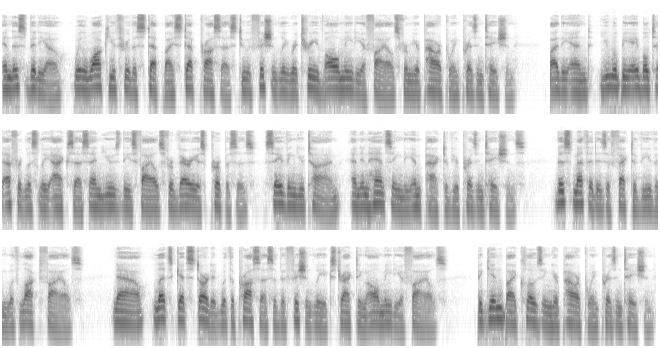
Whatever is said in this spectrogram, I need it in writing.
In this video, we'll walk you through the step-by-step -step process to efficiently retrieve all media files from your PowerPoint presentation. By the end, you will be able to effortlessly access and use these files for various purposes, saving you time and enhancing the impact of your presentations. This method is effective even with locked files. Now, let's get started with the process of efficiently extracting all media files. Begin by closing your PowerPoint presentation.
